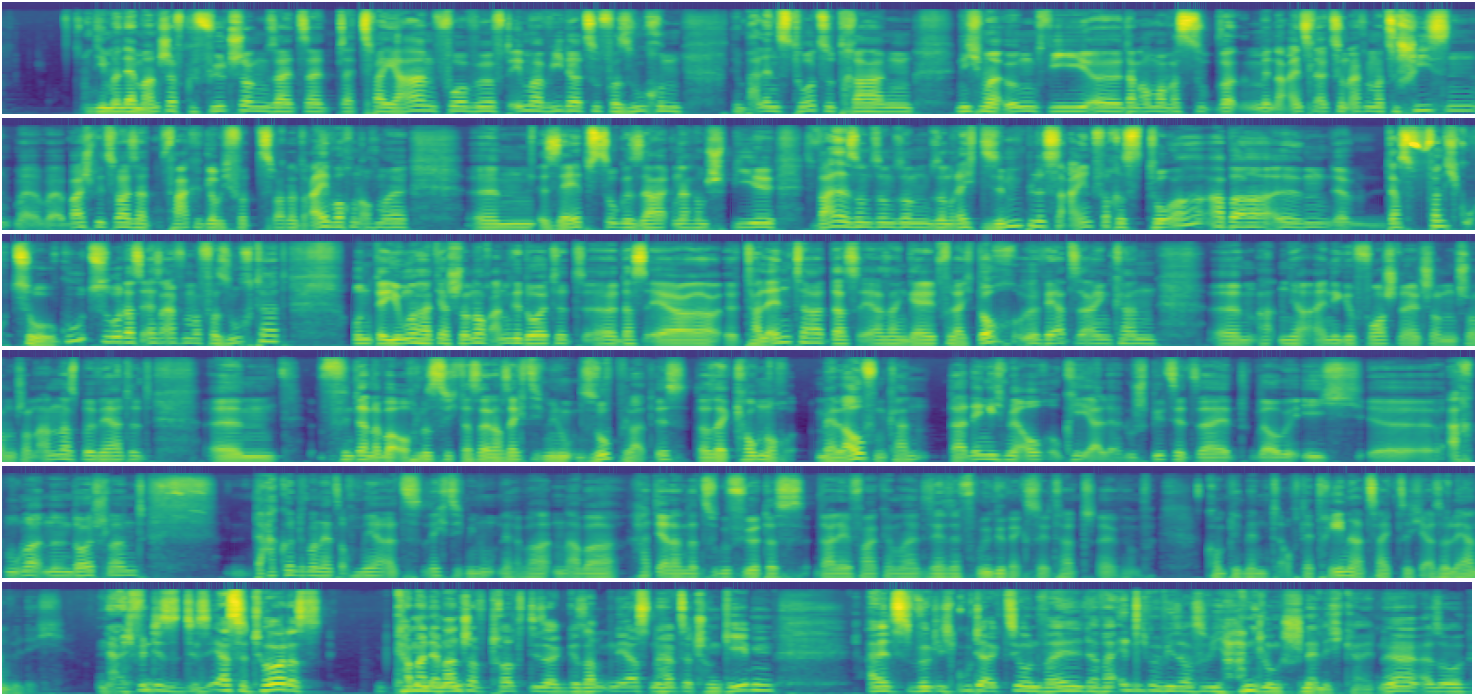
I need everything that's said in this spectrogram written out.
die man der Mannschaft gefühlt schon seit, seit, seit zwei Jahren vorwirft, immer wieder zu versuchen, den Ball ins Tor zu tragen, nicht mal irgendwie äh, dann auch mal was zu, mit einer Einzelaktion einfach mal zu schießen. Beispielsweise hat Farke, glaube ich, vor zwei oder drei Wochen auch mal ähm, selbst so gesagt nach dem Spiel. Es war so, so, so, so ein recht simples, einfaches Tor, aber ähm, das fand ich gut so. Gut so, dass er es einfach mal versucht hat. Und der Junge hat ja schon auch angedeutet, äh, dass er äh, Talent hat, dass er sein Geld vielleicht doch äh, wert sein kann kann. Ähm, hatten ja einige vorschnell schon, schon, schon anders bewertet. Ähm, Finde dann aber auch lustig, dass er nach 60 Minuten so platt ist, dass er kaum noch mehr laufen kann. Da denke ich mir auch, okay, Alter, du spielst jetzt seit, glaube ich, äh, acht Monaten in Deutschland da könnte man jetzt auch mehr als 60 Minuten erwarten, aber hat ja dann dazu geführt, dass Daniel Farke mal sehr, sehr früh gewechselt hat. Äh, Kompliment, auch der Trainer zeigt sich also lernwillig. Na, ich finde, das erste Tor, das kann man der Mannschaft trotz dieser gesamten ersten Halbzeit schon geben als wirklich gute Aktion, weil da war endlich mal wieder so wie Handlungsschnelligkeit. Ne? Also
